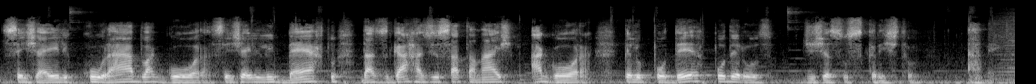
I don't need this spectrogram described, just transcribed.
seja ele curado agora, seja ele liberto das garras de Satanás agora, pelo poder poderoso de Jesus Cristo. Amém.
